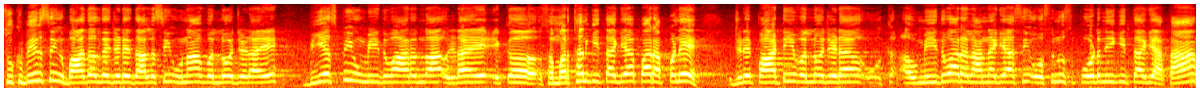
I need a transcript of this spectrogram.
ਸੁਖਬੀਰ ਸਿੰਘ ਬਾਦਲ ਦੇ ਜਿਹੜੇ ਦਲ ਸੀ, ਉਹਨਾਂ ਵੱਲੋਂ ਜਿਹੜਾ ਇਹ ਬੀਐਸਪੀ ਉਮੀਦਵਾਰ ਦਾ ਜਿਹੜਾ ਇਹ ਇੱਕ ਸਮਰਥਨ ਕੀਤਾ ਗਿਆ, ਪਰ ਆਪਣੇ ਜਿਹੜੇ ਪਾਰਟੀ ਵੱਲੋਂ ਜਿਹੜਾ ਉਮੀਦਵਾਰ ਐਲਾਨਿਆ ਗਿਆ ਸੀ, ਉਸ ਨੂੰ ਸਪੋਰਟ ਨਹੀਂ ਕੀਤਾ ਗਿਆ। ਤਾਂ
